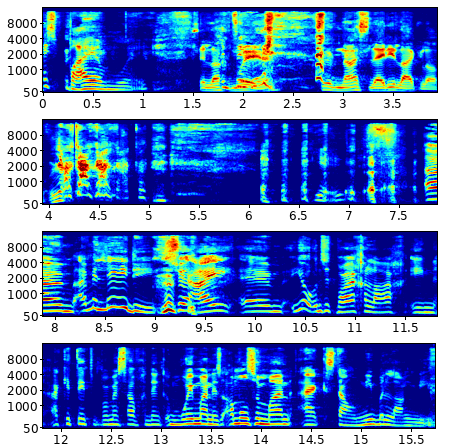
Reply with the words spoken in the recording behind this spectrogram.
hy's baie mooi. Sy lag mooi. So nice lady like laugh. yes. Um I'm a lady. So hy um ja, ons het baie gelag en ek het net by myself gedink 'n mooi man is almal se man, ek stel nie belang nie.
